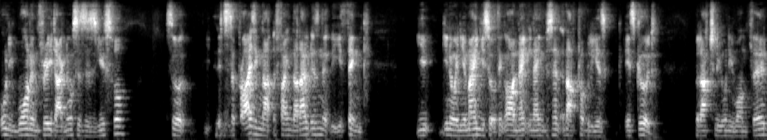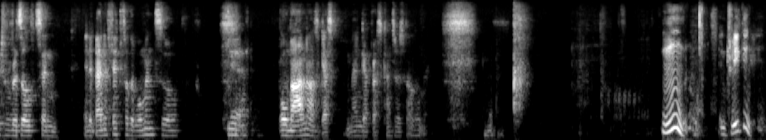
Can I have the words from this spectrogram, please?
only one in three diagnoses is useful. So it's surprising that to find that out, isn't it? That you think you you know in your mind you sort of think, oh, 99% of that probably is is good, but actually only one third results in in a benefit for the woman. So yeah. or man, I guess men get breast cancer as well, don't they? Mm, intriguing.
